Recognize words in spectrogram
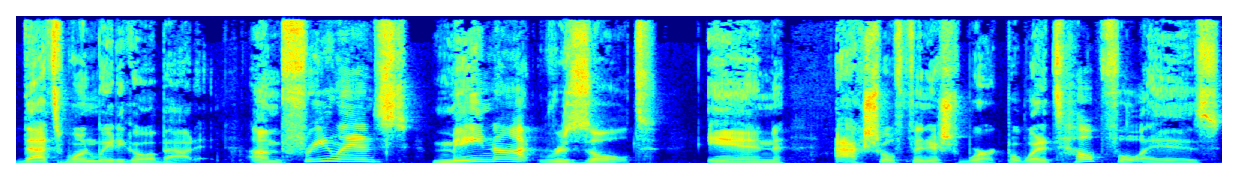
that's one way to go about it. Um, freelanced may not result in actual finished work. But what it's helpful is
